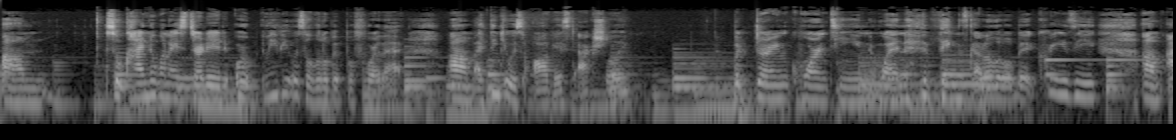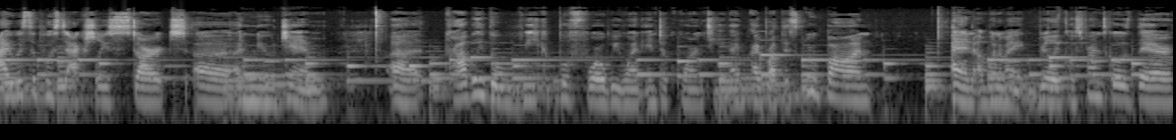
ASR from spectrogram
Um, so kind of when I started, or maybe it was a little bit before that. Um, I think it was August actually but during quarantine when things got a little bit crazy um, i was supposed to actually start uh, a new gym uh, probably the week before we went into quarantine. I, I brought this Groupon and one of my really close friends goes there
